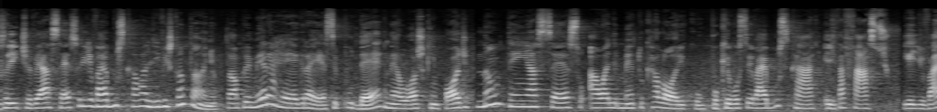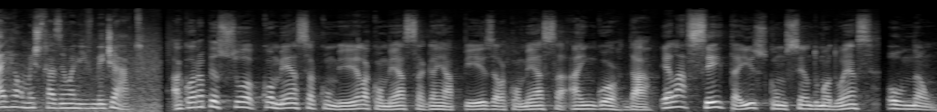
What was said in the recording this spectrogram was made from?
se ele tiver acesso, ele vai buscar o alívio instantâneo. Então, a primeira regra é, se puder, né, lógico quem pode, não tenha acesso ao alimento calórico, porque você vai buscar, ele tá fácil e ele vai realmente trazer um alívio imediato. Agora a pessoa começa a comer, ela começa a ganhar peso, ela começa a engordar. Ela aceita isso como sendo uma doença ou não?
